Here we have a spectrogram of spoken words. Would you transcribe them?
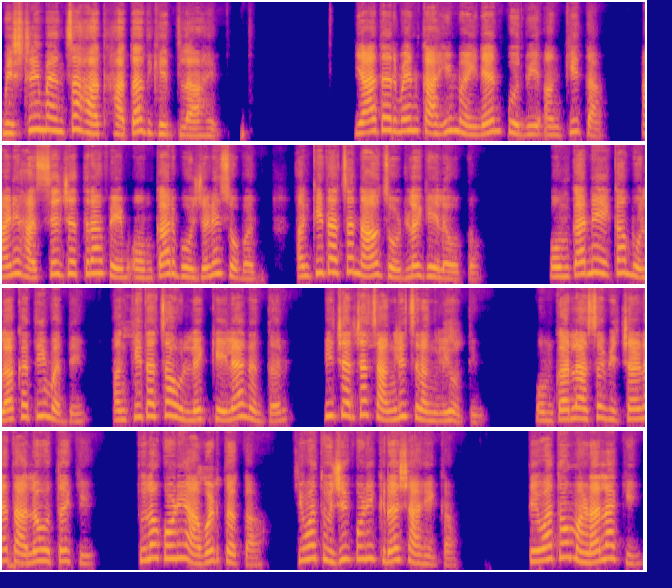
मिस्ट्री मॅनचा हात हातात घेतला आहे. या दरम्यान काही महिन्यांपूर्वी अंकिता आणि हास्यजत्रा फेम ओमकार भोजने सोबत अंकिताचं नाव जोडलं गेलं होतं. ओमकारने एका मुलाखतीमध्ये अंकिताचा उल्लेख केल्यानंतर ही चर्चा चांगलीच रंगली होती. ओमकारला असं विचारण्यात आलं होतं की तुला कोणी आवडतं का? किंवा तुझी कोणी क्रश आहे का? तेव्हा तो म्हणाला की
